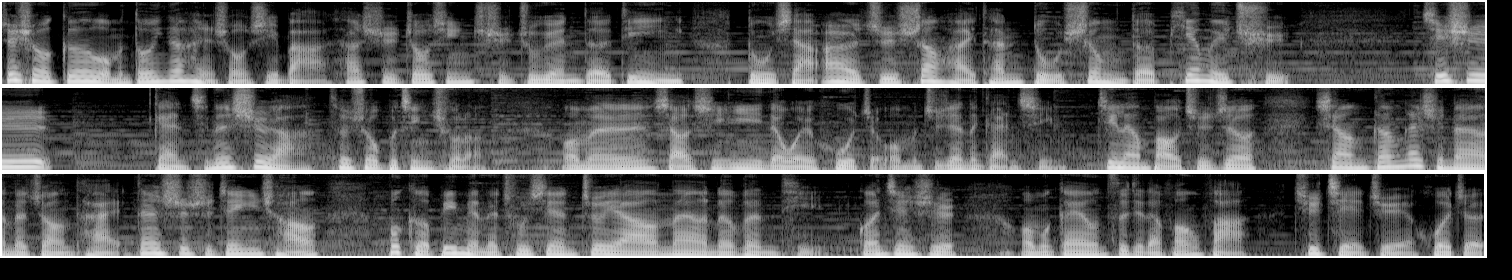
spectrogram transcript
这首歌我们都应该很熟悉吧？它是周星驰主演的电影《赌侠二之上海滩赌圣》的片尾曲。其实感情的事啊，就说不清楚了。我们小心翼翼地维护着我们之间的感情，尽量保持着像刚开始那样的状态。但是时间一长，不可避免地出现这样那样的问题。关键是我们该用自己的方法去解决或者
